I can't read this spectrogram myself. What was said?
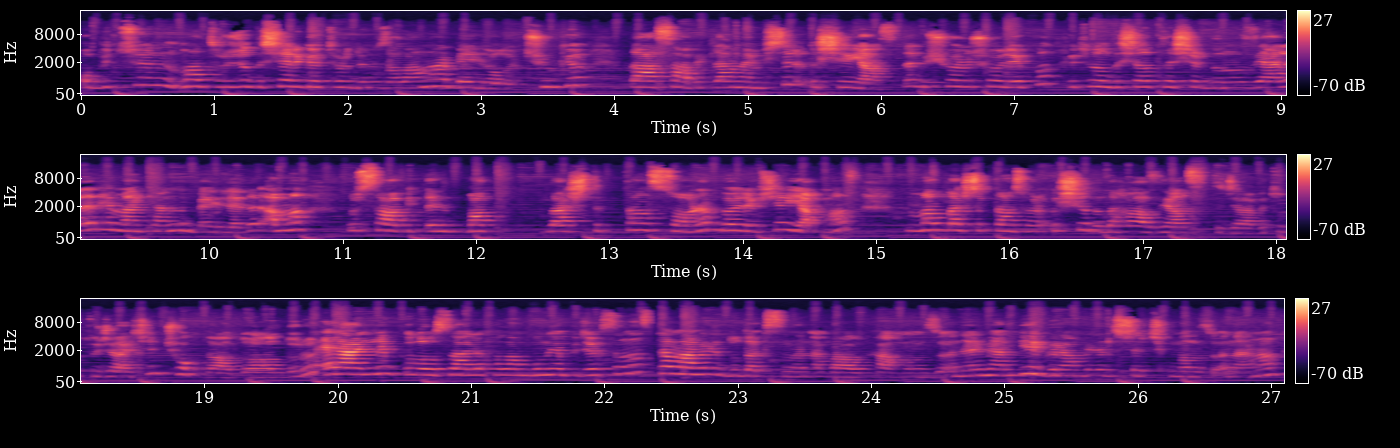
o bütün mat ruju dışarı götürdüğünüz alanlar belli olur. Çünkü daha sabitlenmemiştir, ışığı yansıtır. Bir şöyle şöyle yapın, bütün o dışına taşırdığınız yerler hemen kendini belli eder. Ama ruj sabitlenip matlaştıktan sonra böyle bir şey yapmaz matlaştıktan sonra ışığı da daha az yansıtacağı ve tutacağı için çok daha doğal durur. Eğer lip glosslarla falan bunu yapacaksanız tamamen dudak sınırına bağlı kalmanızı öneririm. Yani bir gram bile dışarı çıkmanızı önermem.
